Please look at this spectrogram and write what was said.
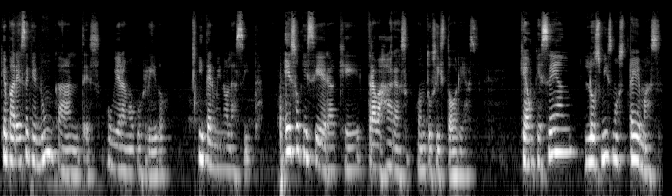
que parece que nunca antes hubieran ocurrido. Y terminó la cita. Eso quisiera que trabajaras con tus historias, que aunque sean los mismos temas,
